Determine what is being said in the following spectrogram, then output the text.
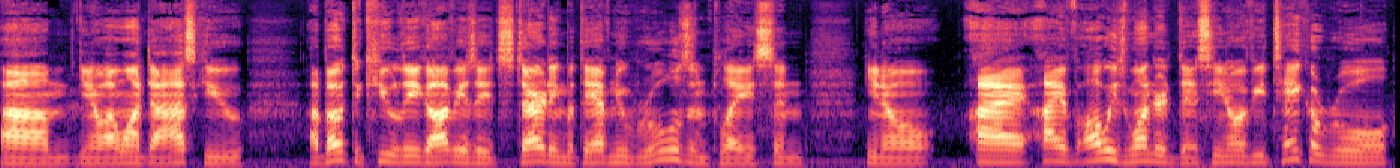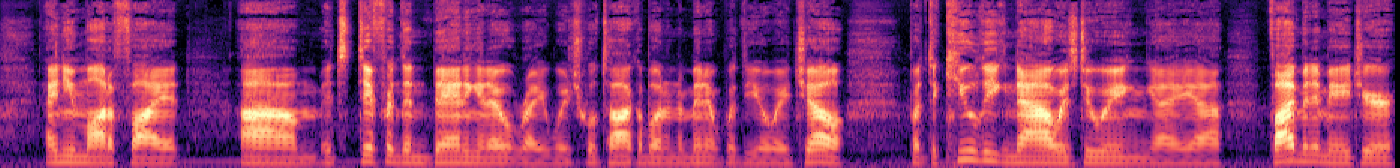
Um, you know, I wanted to ask you about the Q League. Obviously, it's starting, but they have new rules in place, and you know, I I've always wondered this. You know, if you take a rule and you modify it, um, it's different than banning it outright, which we'll talk about in a minute with the OHL. But the Q League now is doing a uh, five-minute major,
